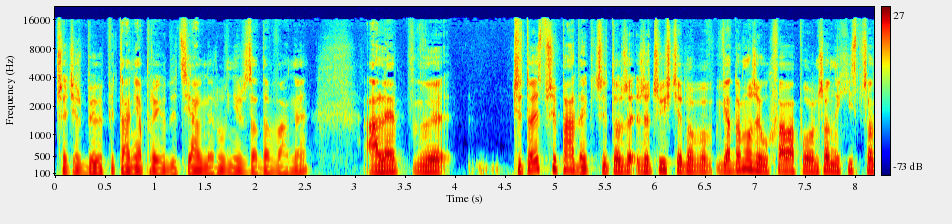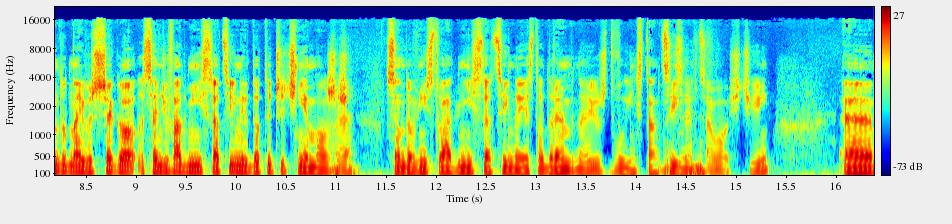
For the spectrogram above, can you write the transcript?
Przecież były pytania prejudycjalne również zadawane, ale czy to jest przypadek? Czy to że, rzeczywiście, no bo wiadomo, że uchwała połączonych izb Sądu Najwyższego sędziów administracyjnych dotyczyć nie może. Sądownictwo administracyjne jest odrębne, już dwuinstancyjne w całości. E,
